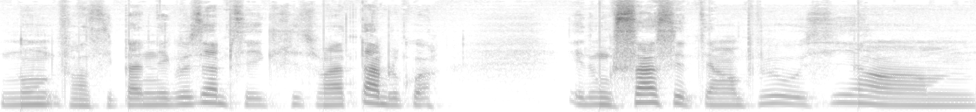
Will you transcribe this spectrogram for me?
non, enfin, c'est pas négociable, c'est écrit sur la table, quoi. Et donc ça, c'était un peu aussi un...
